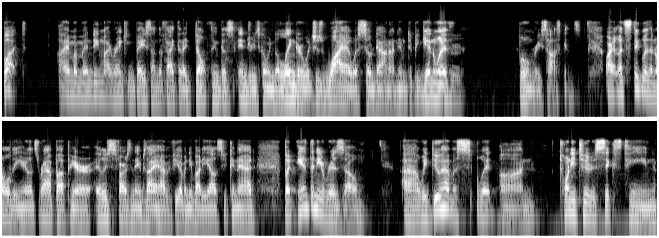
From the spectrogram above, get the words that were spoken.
But I am amending my ranking based on the fact that I don't think this injury is going to linger, which is why I was so down on him to begin with. Mm-hmm. Boom, Rhys Hoskins. All right, let's stick with an oldie here. Let's wrap up here, at least as far as the names I have. If you have anybody else, you can add. But Anthony Rizzo, uh, we do have a split on 22 to 16.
